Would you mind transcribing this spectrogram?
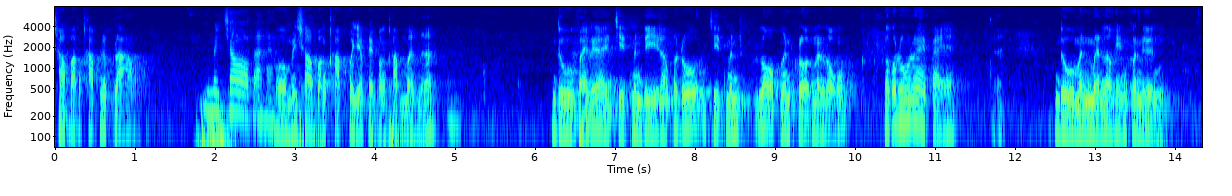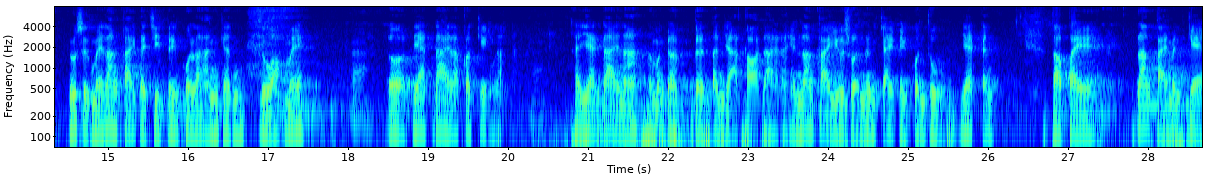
ชอบบังคับหรือเปล่า ไม่ชอบอะค่ะโอ้ไม่ชอบบังคับก็อย่าไปบังคับมันนะ ดูไปเรื่อยจิตมันดีเราก็รู้จิตมันโลภมันโกรธมันหลง เราก็รู้เรื่อยไปนะดูมันเหมือนเราเห็นคนอื่น รู้สึกไหมร่างกายกับจิตเป็นคนละอันกัน ดูออกไหมค่ะเออ แยกได้แล้วก็เก่งละถ้าแยกได้นะแล้วมันก็เดินปัญญาต่อได้แล้วเห็นร่างกายอยู่ส่วนหนึ่งใจเป็นคนดูแยกกัน ต่อไปร่างกายมันแก่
